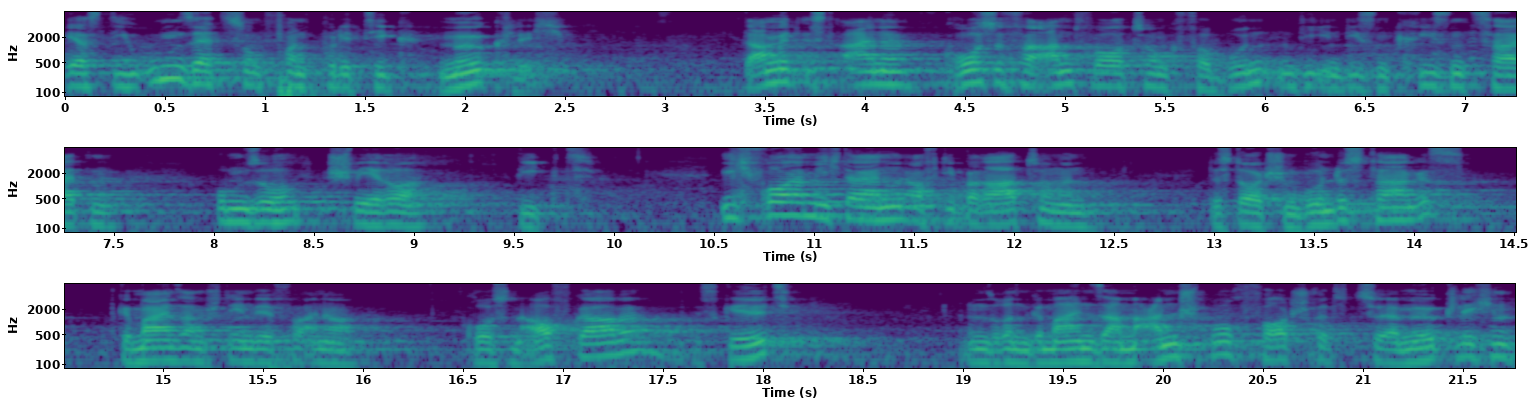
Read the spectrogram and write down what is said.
erst die Umsetzung von Politik möglich. Damit ist eine große Verantwortung verbunden, die in diesen Krisenzeiten umso schwerer wiegt. Ich freue mich daher nun auf die Beratungen des Deutschen Bundestages. Gemeinsam stehen wir vor einer großen Aufgabe. Es gilt, unseren gemeinsamen Anspruch, Fortschritt zu ermöglichen,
